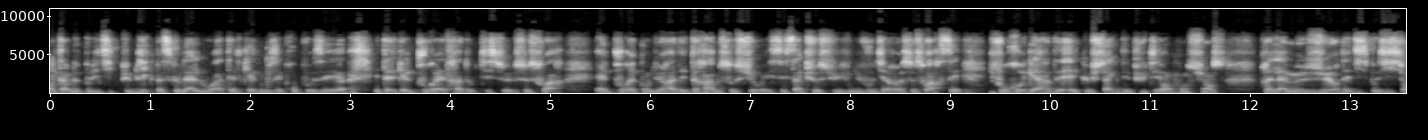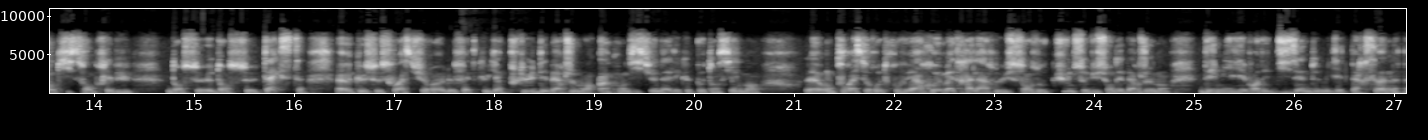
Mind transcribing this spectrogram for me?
en termes de politique publique, parce que la loi telle qu'elle nous est proposée et telle qu'elle pourrait être adoptée ce, ce soir, elle pourrait conduire à des drames sociaux. Et c'est ça que je suis venue vous dire euh, ce soir. Il faut regarder et que chaque député en conscience prenne la mesure des dispositions qui sont prévues dans ce texte, euh, que ce soit sur euh, le fait qu'il n'y a plus d'hébergement inconditionnel et que potentiellement on pourrait se retrouver à remettre à la rue sans aucune solution d'hébergement des milliers voire des dizaines de milliers de personnes,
